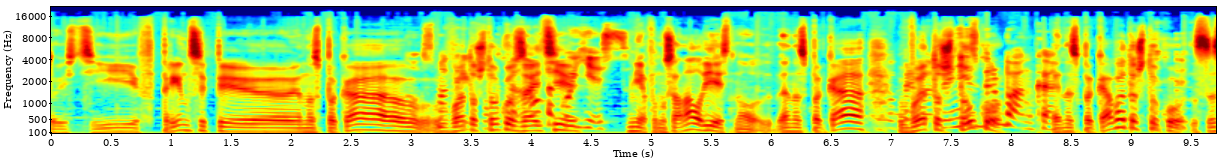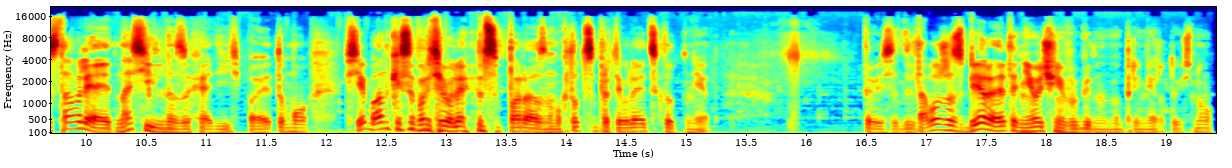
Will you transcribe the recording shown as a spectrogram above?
то есть, и в принципе НСПК ну, смотри, в эту штуку зайти... есть. Не, функционал есть, но НСПК в эту штуку... Сбербанка. НСПК в эту штуку заставляет насильно заходить, поэтому все банки сопротивляются по-разному. Кто-то сопротивляется, кто-то нет. То есть для того же Сбера это не очень выгодно, например. То есть, ну,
